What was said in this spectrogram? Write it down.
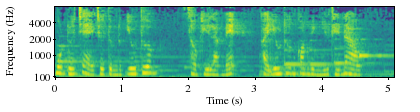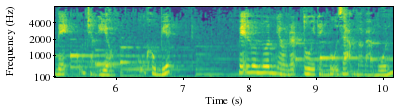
Một đứa trẻ chưa từng được yêu thương. Sau khi làm mẹ, Phải yêu thương con mình như thế nào, Mẹ cũng chẳng hiểu, Cũng không biết. Mẹ luôn luôn nhào nặn tôi thành bộ dạng mà bà muốn.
